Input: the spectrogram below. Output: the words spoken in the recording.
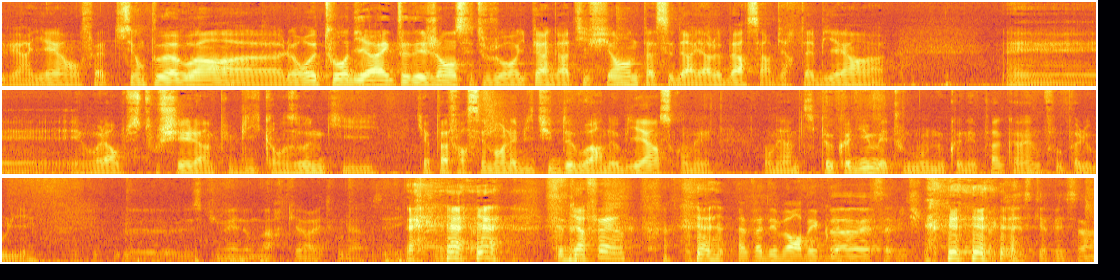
verrières en fait. Si on peut avoir euh, le retour direct des gens, c'est toujours hyper gratifiant de passer derrière le bar, servir ta bière. Euh, et, voilà, en plus toucher un public en zone qui n'a pas forcément l'habitude de boire nos bières, parce qu'on est, on est un petit peu connu, mais tout le monde ne nous connaît pas quand même, faut pas l'oublier marqueurs et tout là. c'est bien fait, hein Elle pas débordé quoi. Bah ouais, ça biche. Qu'est-ce qui a fait ça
